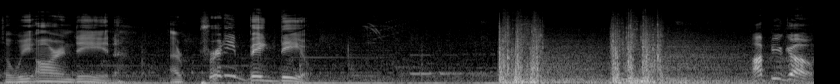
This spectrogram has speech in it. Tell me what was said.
So we are indeed a pretty big deal. Up you go.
